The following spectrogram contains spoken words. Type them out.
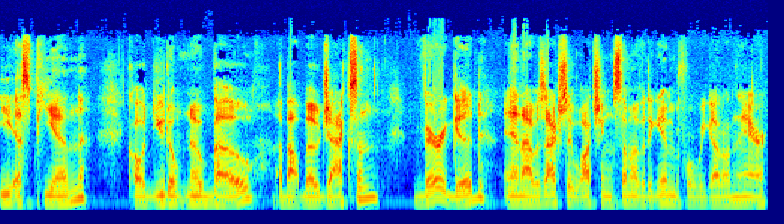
ESPN called "You Don't Know Bo" about Bo Jackson. Very good, and I was actually watching some of it again before we got on the air.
